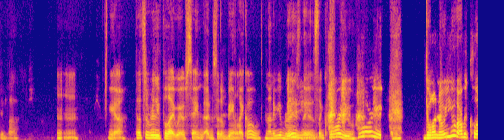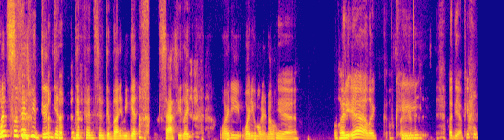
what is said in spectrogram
diba? Mm-mm. yeah that's a really polite way of saying that instead of being like oh none of your Right. business like who are you? Who are you do i know you? Are we close? but sometimes we do get defensive and we get sassy like why do you why do you want to know? Yeah. Why do You, yeah like It's none of your okay. but yeah people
